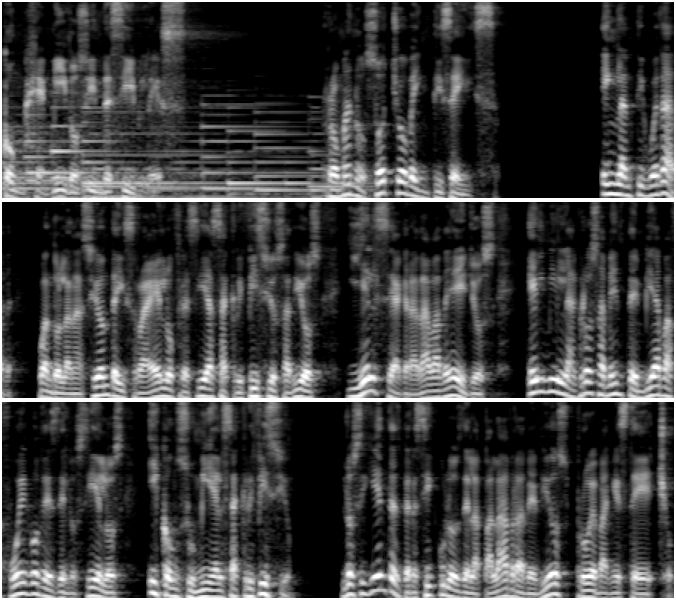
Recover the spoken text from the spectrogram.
con gemidos indecibles. Romanos 8:26 En la antigüedad, cuando la nación de Israel ofrecía sacrificios a Dios y Él se agradaba de ellos, Él milagrosamente enviaba fuego desde los cielos y consumía el sacrificio. Los siguientes versículos de la palabra de Dios prueban este hecho.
